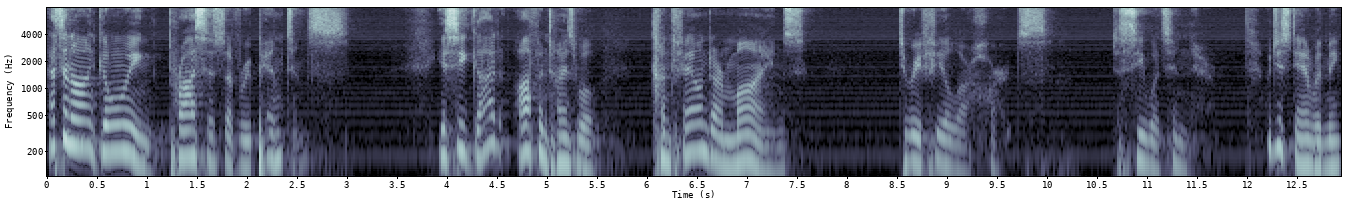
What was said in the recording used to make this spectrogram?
That's an ongoing process of repentance. You see, God oftentimes will confound our minds to reveal our hearts, to see what's in there. Would you stand with me?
